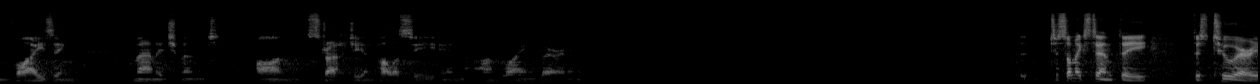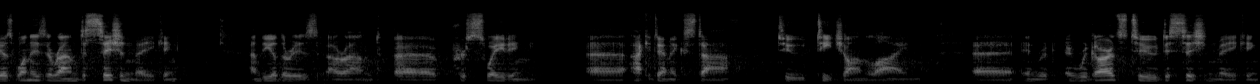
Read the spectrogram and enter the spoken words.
advising management on strategy and policy in to some extent, the, there's two areas. One is around decision making, and the other is around uh, persuading uh, academic staff to teach online. Uh, in, re in, regards to decision making,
